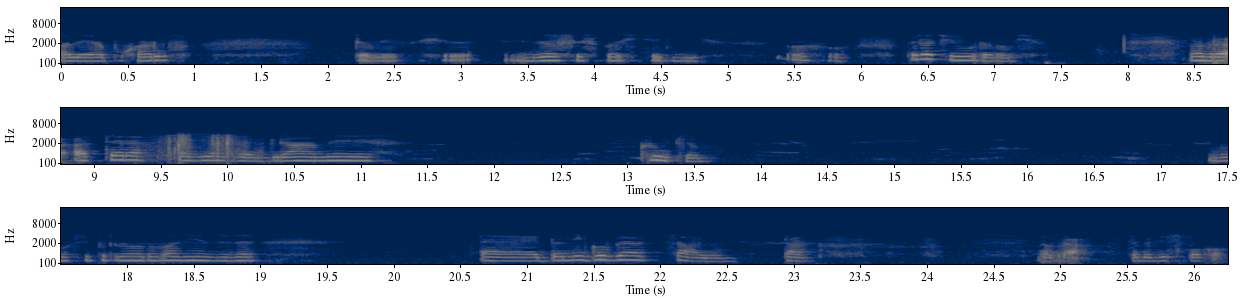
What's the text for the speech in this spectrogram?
Aleja pucharów? Tam jak się... za 16 dni. Aha, to raczej uda nam się. Dobra, a teraz sobie zagramy krukiem. Bo przygotowanie jest, że e, do niego wracają. Tak. Dobra, to będzie spoko.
